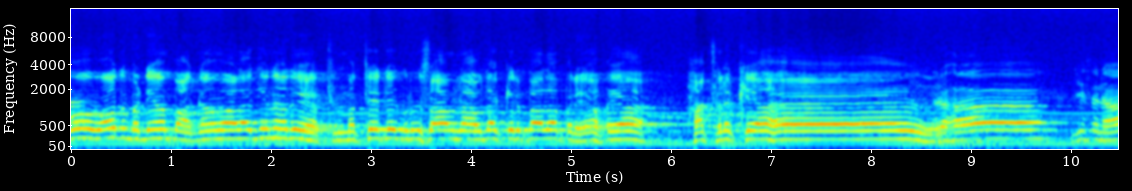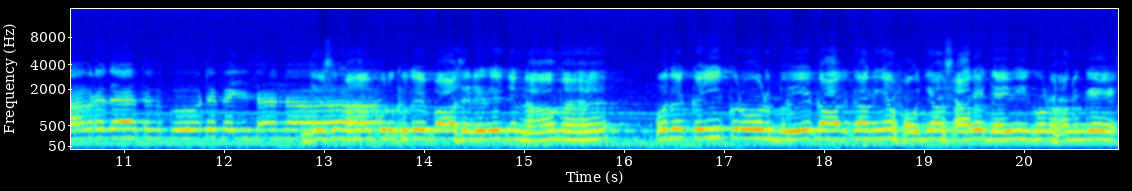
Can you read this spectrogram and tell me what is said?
ਉਹ ਬਹੁਤ ਵੱਡਿਆਂ ਭਾਗਾਂ ਵਾਲਾ ਜਿਨ੍ਹਾਂ ਦੇ ਹੱਥ ਮੱਥੇ ਤੇ ਗੁਰੂ ਸਾਹਿਬ ਨੇ ਆਪਦਾ ਕਿਰਪਾ ਦਾ ਭਰਿਆ ਹੋਇਆ ਹੱਥ ਰੱਖਿਆ ਹੈ। ਰਹਾ ਜਿਸ ਨਾਮ ਹਿਰਦੈ ਤਿਸ ਕੋਟ ਕਈ ਸਨ। ਜਿਸ ਮਹਾਪੁਰਖ ਦੇ ਪਾਸ ਹਿਰਦੇ 'ਚ ਨਾਮ ਹੈ ਉਹਦੇ ਕਈ ਕਰੋੜ ਵਿਵੇਕ ਆਦਿਕਾਂ ਦੀਆਂ ਫੌਜਾਂ ਸਾਰੇ ਦੇਵੀ ਗੁਣ ਹਨਗੇ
